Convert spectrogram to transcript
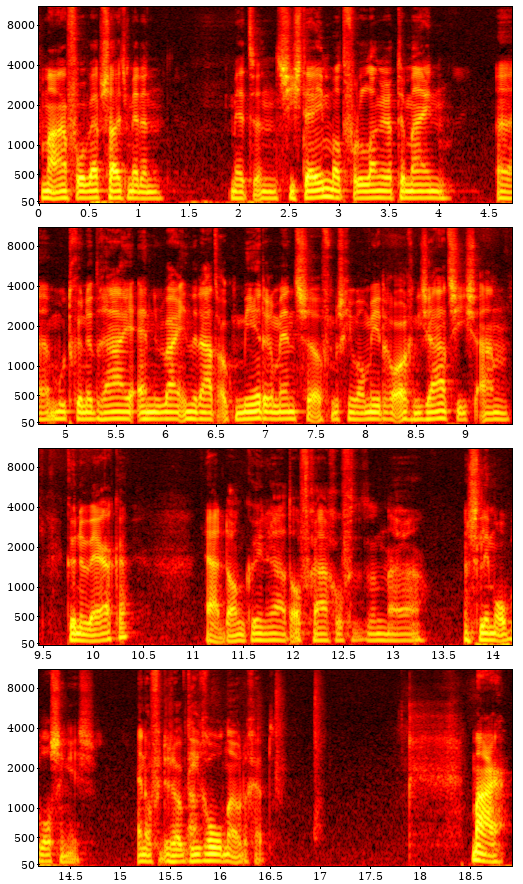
Maar voor websites met een, met een systeem wat voor de langere termijn eh, moet kunnen draaien en waar inderdaad ook meerdere mensen of misschien wel meerdere organisaties aan kunnen werken, ja, dan kun je inderdaad afvragen of het een, eh, een slimme oplossing is. En of je dus ook die rol nodig hebt. Maar,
